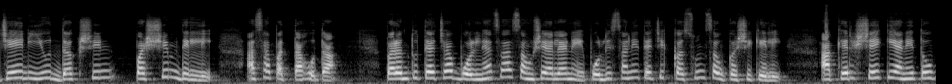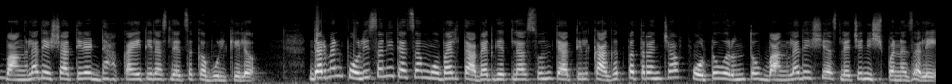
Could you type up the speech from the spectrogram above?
जे यू दक्षिण पश्चिम दिल्ली असा पत्ता होता. परंतु त्याच्या बोलण्याचा संशय आल्याने पोलिसांनी त्याची कसून चौकशी केली. अखेर शेख याने तो बांगलादेशातील ढाका येथील असल्याचं कबूल केलं. दरम्यान पोलिसांनी त्याचा मोबाईल ताब्यात घेतला असून त्यातील कागदपत्रांच्या फोटोवरून तो बांगलादेशी असल्याचे निष्पन्न झाले.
